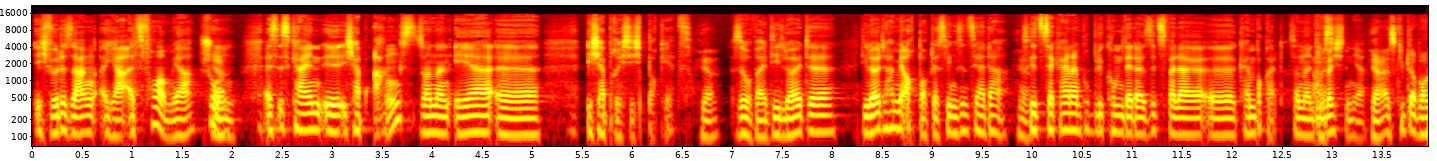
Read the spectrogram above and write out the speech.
Ich würde sagen, ja, als Form, ja, schon. Ja. Es ist kein, äh, ich habe Angst, sondern eher, äh, ich habe richtig Bock jetzt. Ja. So, weil die Leute, die Leute haben ja auch Bock, deswegen sind sie ja da. Es gibt ja keiner im Publikum, der da sitzt, weil er äh, keinen Bock hat, sondern die es- möchten ja. Ja, es gibt aber auch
